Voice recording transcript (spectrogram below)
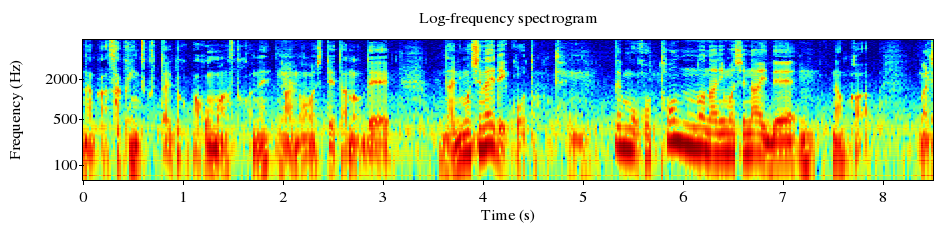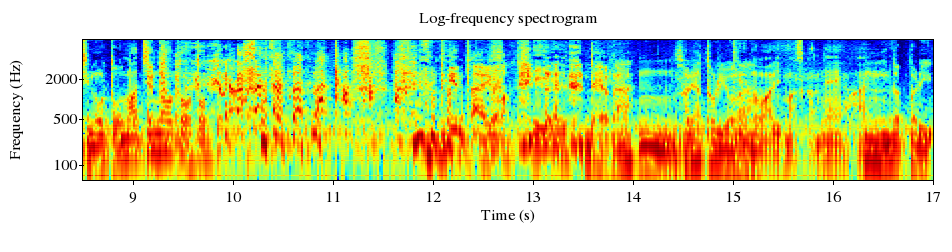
なんか作品作ったりとかパフォーマンスとかね、ね。あのしてたので何もしないで行こうと思って、うん。でもうほとんど何もしないで、ん。なんか街の音を街の音を取ってた。出たよ。ていう。だよな、ん。そりゃ取るよっていうのな、はありますかね。はい。うん、やっぱり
